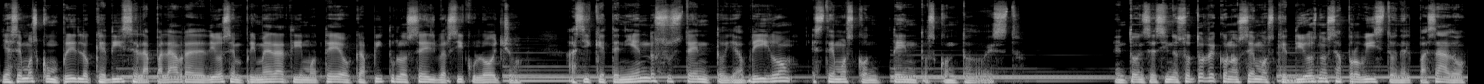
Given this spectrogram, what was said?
y hacemos cumplir lo que dice la palabra de Dios en 1 Timoteo capítulo 6 versículo 8. Así que teniendo sustento y abrigo, estemos contentos con todo esto. Entonces, si nosotros reconocemos que Dios nos ha provisto en el pasado,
